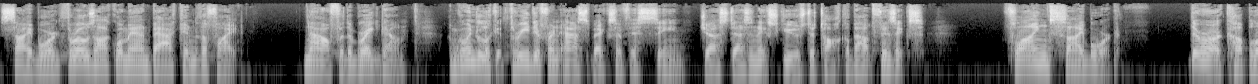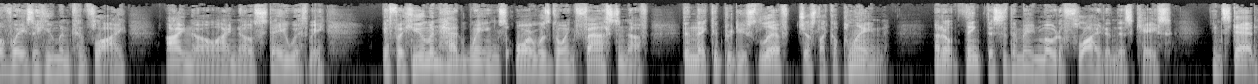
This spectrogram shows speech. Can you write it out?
Cyborg throws Aquaman back into the fight. Now for the breakdown. I'm going to look at three different aspects of this scene, just as an excuse to talk about physics. Flying Cyborg. There are a couple of ways a human can fly. I know, I know, stay with me. If a human had wings or was going fast enough, then they could produce lift just like a plane. I don't think this is the main mode of flight in this case. Instead,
